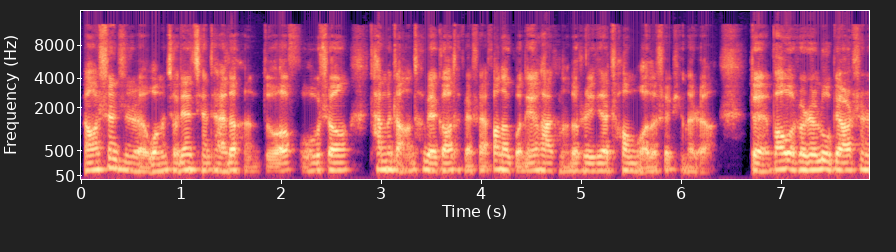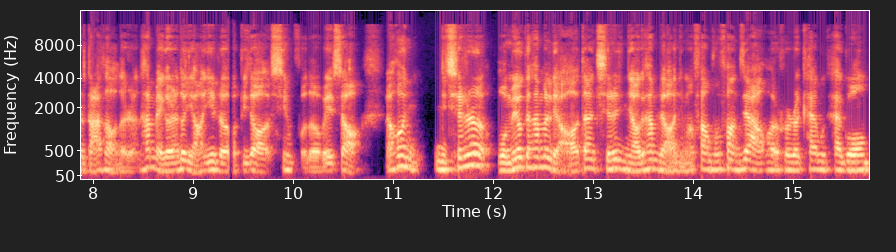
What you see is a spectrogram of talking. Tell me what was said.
然后甚至我们酒店前台的很多服务生，他们长得特别高、特别帅，放到国内的话，可能都是一些超模的水平的人。对，包括说是路边甚至打扫的人，他每个人都洋溢着比较幸福的微笑。然后你你其实我没有跟他们聊，但其实你要跟他们聊，你们放不放假，或者说是开不开工。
